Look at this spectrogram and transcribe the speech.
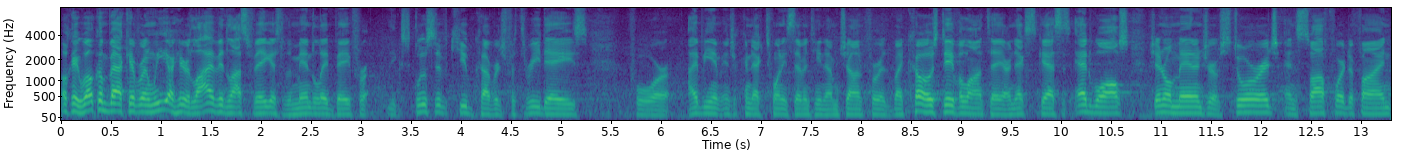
Okay, welcome back everyone. We are here live in Las Vegas at the Mandalay Bay for the exclusive CUBE coverage for three days for IBM Interconnect 2017. I'm John Furrier. My co-host, Dave Vellante. Our next guest is Ed Walsh, General Manager of Storage and Software Defined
